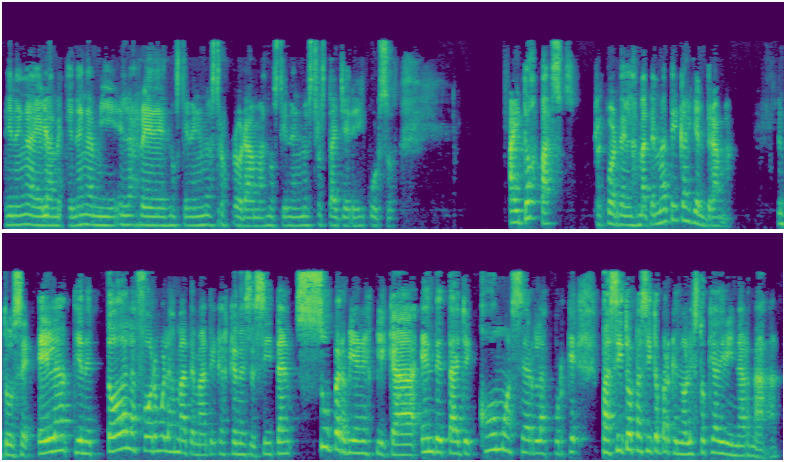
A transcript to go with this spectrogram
tienen a ella, me tienen a mí en las redes, nos tienen en nuestros programas, nos tienen en nuestros talleres y cursos, hay dos pasos. Recuerden, las matemáticas y el drama. Entonces, ella tiene todas las fórmulas matemáticas que necesitan, súper bien explicada en detalle cómo hacerlas, porque pasito a pasito para que no les toque adivinar nada.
